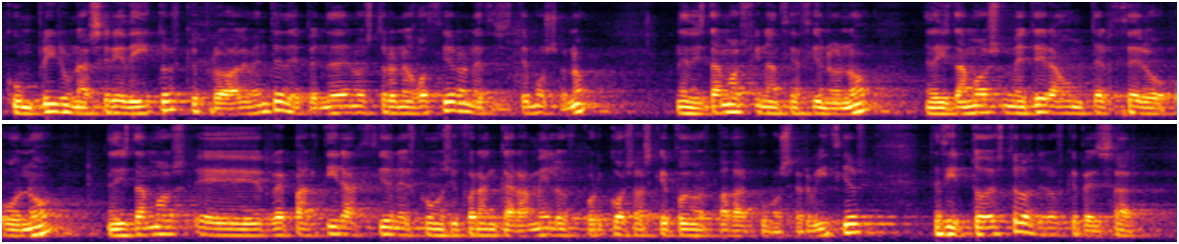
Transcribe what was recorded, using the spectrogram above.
cumplir una serie de hitos que probablemente depende de nuestro negocio lo necesitemos o no. Necesitamos financiación o no, necesitamos meter a un tercero o no, necesitamos eh, repartir acciones como si fueran caramelos por cosas que podemos pagar como servicios. Es decir, todo esto lo tenemos que pensar.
